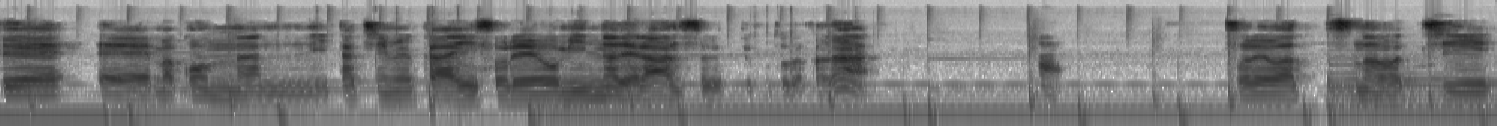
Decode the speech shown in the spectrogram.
て、えーまあ、困難に立ち向かい、それをみんなでランするってことだから、はい。それは、すなわち、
